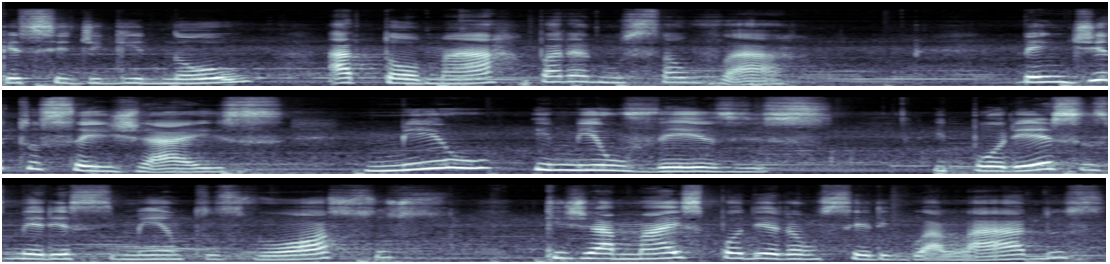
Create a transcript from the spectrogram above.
que se dignou a tomar para nos salvar. Bendito sejais mil e mil vezes e por esses merecimentos vossos, que jamais poderão ser igualados,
